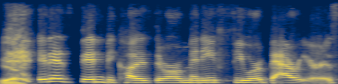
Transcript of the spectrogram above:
yeah. It has been because there are many fewer barriers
